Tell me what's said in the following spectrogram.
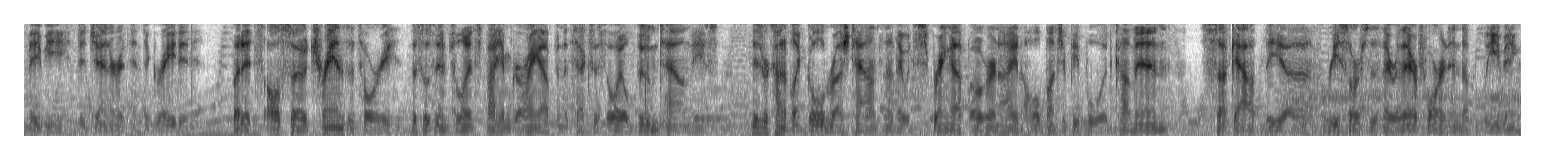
may be degenerate and degraded, but it's also transitory. This was influenced by him growing up in a Texas oil boomtown. These these were kind of like gold rush towns, that they would spring up overnight. A whole bunch of people would come in, suck out the uh, resources they were there for, and end up leaving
